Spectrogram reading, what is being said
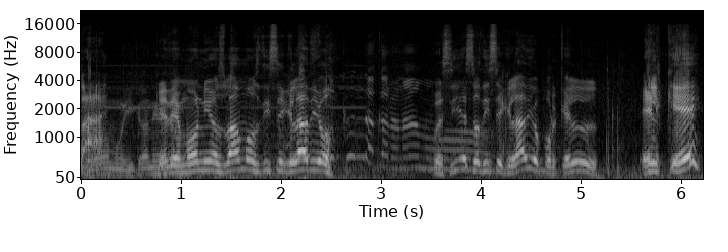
Va. ¿Qué demonios vamos? Dice Gladio. Pues sí, eso dice Gladio, porque él. ¿El qué?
